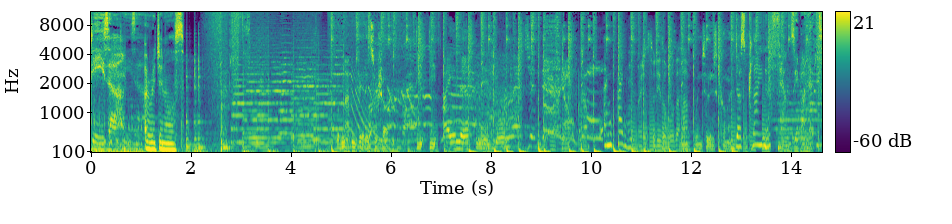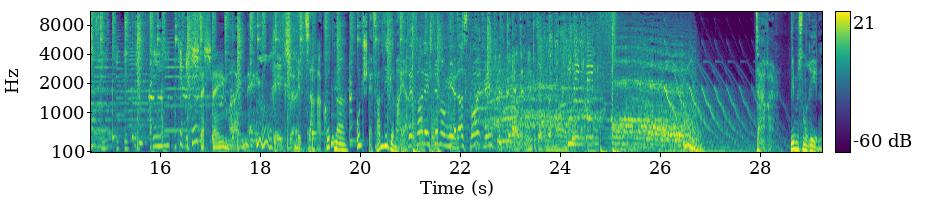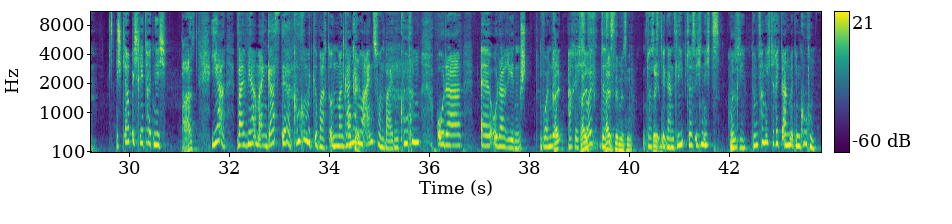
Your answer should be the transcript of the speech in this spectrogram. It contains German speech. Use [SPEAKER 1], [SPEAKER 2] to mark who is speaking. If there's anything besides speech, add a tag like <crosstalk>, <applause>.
[SPEAKER 1] Dieser Originals.
[SPEAKER 2] Guten Abend, verehrte Zuschauer.
[SPEAKER 3] Die, die eine Million.
[SPEAKER 4] I'm pregnant.
[SPEAKER 5] Möchtest du diese Hose haben?
[SPEAKER 2] Winter is coming.
[SPEAKER 6] Das kleine Fernsehballett
[SPEAKER 2] Say my name.
[SPEAKER 6] mit Sarah Kuttner und Stefan Niggemeier.
[SPEAKER 7] Tolle Stimmung hier, das freut mich.
[SPEAKER 8] Sarah, wir müssen reden.
[SPEAKER 9] Ich glaube, ich rede heute nicht.
[SPEAKER 8] Was?
[SPEAKER 9] Ja, weil wir haben einen Gast, der hat Kuchen mitgebracht und man kann
[SPEAKER 8] Okay.
[SPEAKER 9] ja nur eins von beiden, Kuchen oder äh, oder reden. Wollen wir? Ach, ich
[SPEAKER 8] Ralf,
[SPEAKER 9] soll. Das,
[SPEAKER 8] Ralf,
[SPEAKER 9] ist,
[SPEAKER 8] wir müssen
[SPEAKER 9] das
[SPEAKER 8] reden.
[SPEAKER 9] ist dir ganz lieb, dass ich nichts.
[SPEAKER 8] Was?
[SPEAKER 9] Okay, dann fange ich direkt an mit dem Kuchen.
